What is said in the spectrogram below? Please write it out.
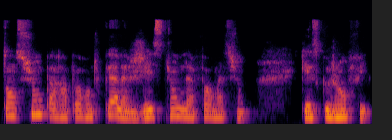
tension par rapport en tout cas à la gestion de l'information. Qu'est-ce que j'en fais?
